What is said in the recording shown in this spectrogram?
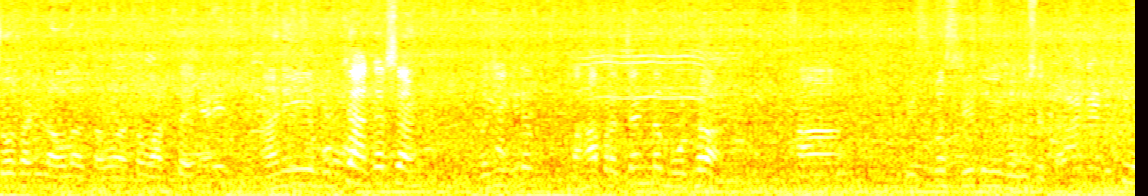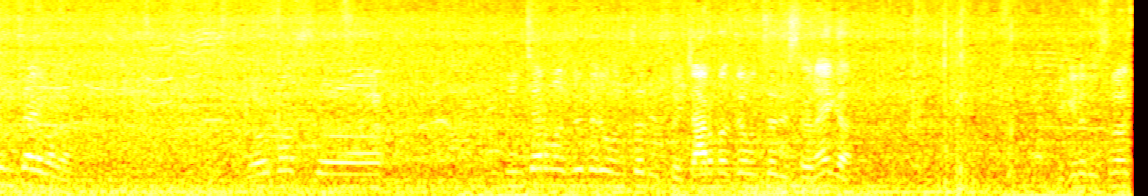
शोसाठी लावलं असावं असं वाटतंय. आणि मुख्य आकर्षण म्हणजे इकडे महाप्रचंड मोठं हा क्रिसमस ट्री तुम्ही बघू शकता. किती उंच आहे बघा. जवळपास तीन चार मजले तरी उंच दिसतोय. चार मजले उंच दिसतोय नाही का? तिकडे दुसराच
